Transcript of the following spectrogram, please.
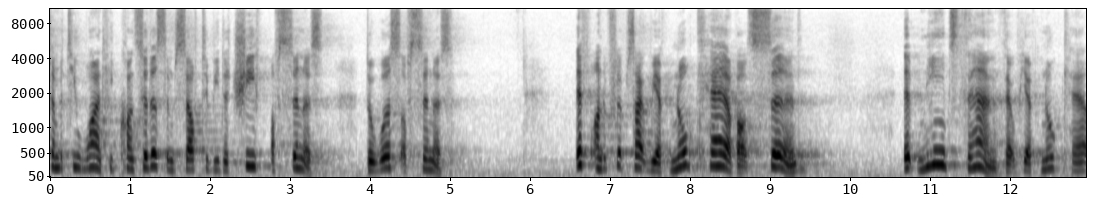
Timothy 1, he considers himself to be the chief of sinners, the worst of sinners. If, on the flip side, we have no care about sin, it means then that we have no care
